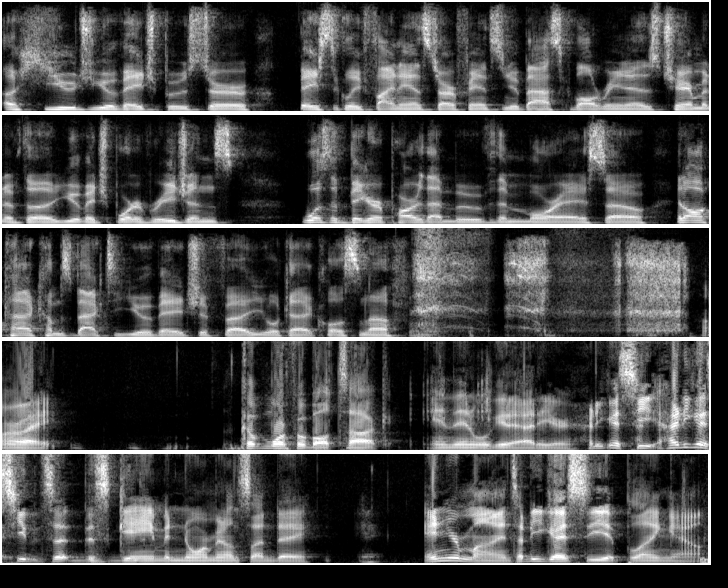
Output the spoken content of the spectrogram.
a huge U of H booster, basically financed our fancy new basketball arena as chairman of the U of H Board of Regents, was a bigger part of that move than Morey. So it all kind of comes back to U of H if uh, you look at it close enough. All right, a couple more football talk, and then we'll get out of here. How do you guys see? How do you guys see this, this game in Norman on Sunday? In your minds, how do you guys see it playing out?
